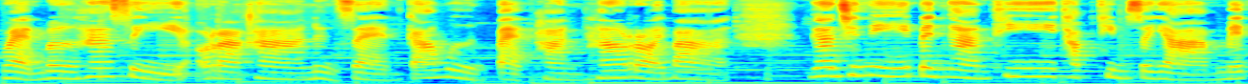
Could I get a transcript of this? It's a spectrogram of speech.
แหวนเบอร์ 54 ราคา 198,500 บาท งานชิ้นนี้เป็นงานที่ทับทิมสยามเม็ด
